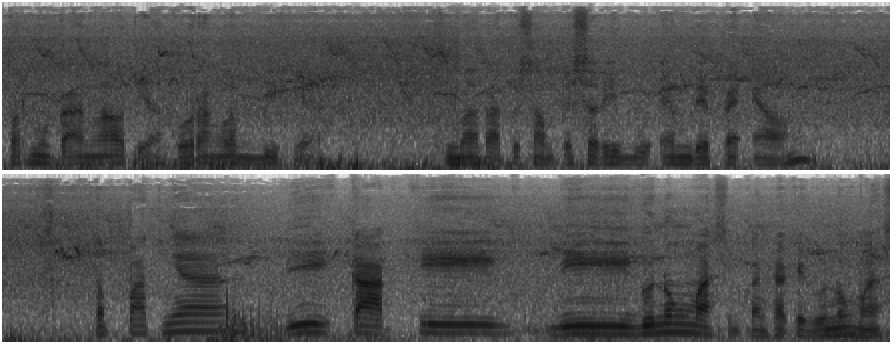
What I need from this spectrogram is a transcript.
permukaan laut ya, kurang lebih ya. 900 sampai 1000 mdpl tepatnya di kaki di Gunung Mas bukan kaki Gunung Mas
